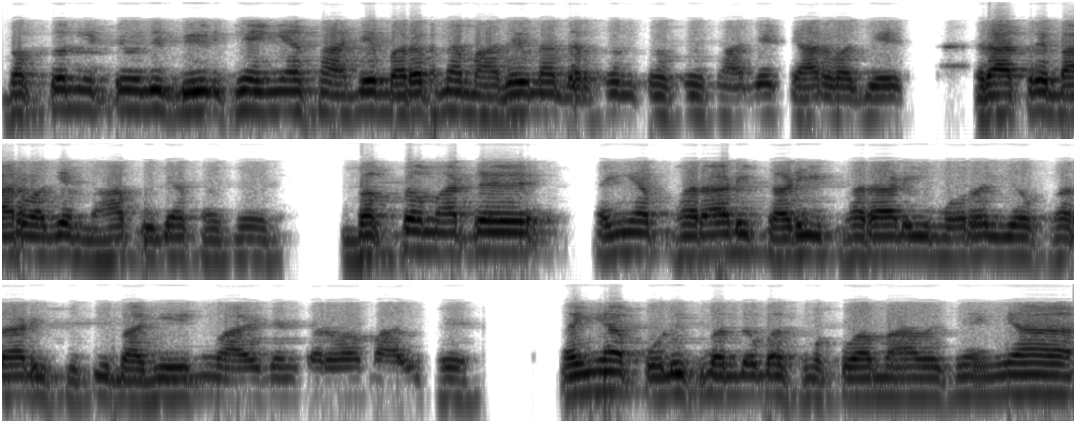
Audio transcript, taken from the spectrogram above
ભક્તોની એટલી બધી ભીડ છે અહીંયા સાંજે બરફના મહાદેવના દર્શન થશે, સાંજે ચાર વાગે, રાત્રે બાર વાગે મહાપૂજા થશે. ભક્તો માટે અહીંયા ફરાળી કઢી, ફરાળી મોરૈયો, ફરાળી સૂકી ભાજીનું આયોજન કરવામાં આવ્યું છે. અહીંયા પોલીસ બંદોબસ્ત મૂકવામાં આવે છે. અહીંયા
